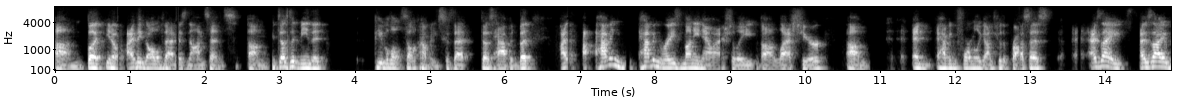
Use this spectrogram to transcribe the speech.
Um, but you know, I think all of that is nonsense. Um, it doesn't mean that people don't sell companies because that does happen. But I, having having raised money now actually uh, last year um, and having formally gone through the process, as I as I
